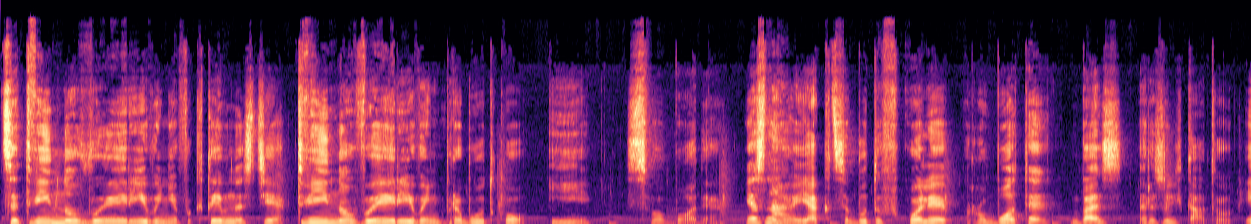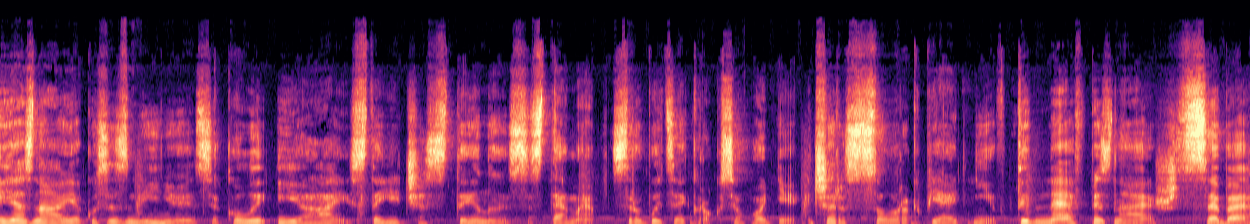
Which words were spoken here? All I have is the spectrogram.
це твій новий рівень ефективності, твій новий рівень прибутку і свободи. Я знаю, як це бути в колі роботи без результату. І я знаю, як усе змінюється, коли AI стає частиною системи. Зроби цей крок сьогодні, і через 45 днів ти не впізнаєш себе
